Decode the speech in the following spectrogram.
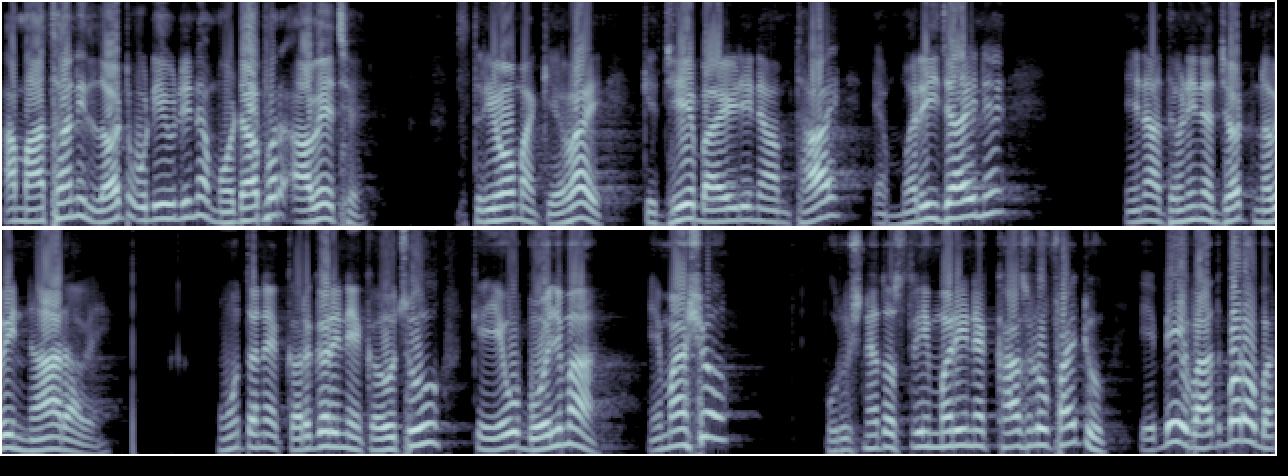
આ માથાની લટ ઉડી ઉડીને મોઢા પર આવે છે. સ્ત્રીઓમાં કહેવાય કે જે બાયડીને આમ થાય, એ મરી જાય ને એના ધણીને જટ નવી નાર આવે. હું તને કરગરીને કહું છું કે એવું બોલમાં, એમાં શું? પુરુષને તો સ્ત્રી મરીને ખાસડું ફાટ્યું, એ બે વાત બરોબર.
